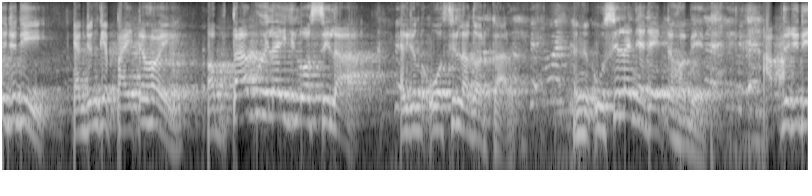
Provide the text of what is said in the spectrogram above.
আপনি যদি একজনকে পাইতে হয় ওয়াসিলা, একজন ওসিলা দরকার। একজন ওসিলা নিয়ে যাইতে হবে। আপনি যদি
